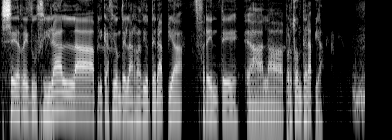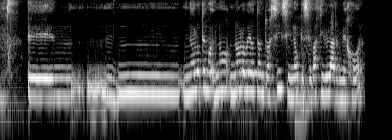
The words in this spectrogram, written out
se reducirá la aplicación de la radioterapia frente a la protonterapia? Eh, no lo tengo, no, no, lo veo tanto así, sino que se va a cibrar mejor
